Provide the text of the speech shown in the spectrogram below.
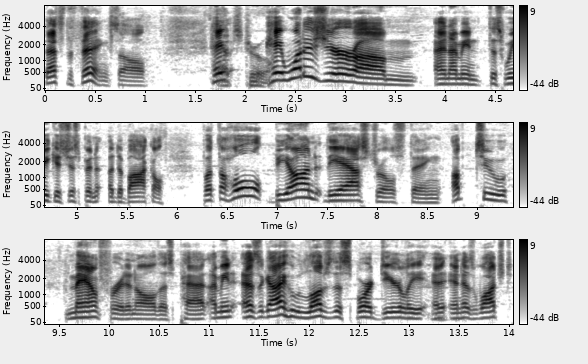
That's the thing. So, hey, That's true. Hey, what is your um? And I mean, this week has just been a debacle. But the whole beyond the Astros thing, up to Manfred and all this, Pat. I mean, as a guy who loves this sport dearly and, and has watched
